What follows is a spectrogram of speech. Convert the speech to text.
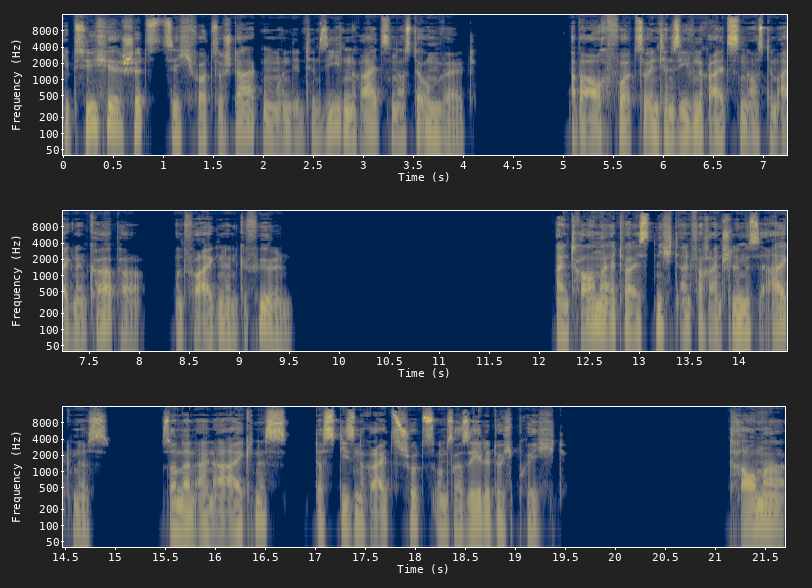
Die Psyche schützt sich vor zu starken und intensiven Reizen aus der Umwelt. aber auch vor zu intensiven Reizen aus dem eigenen Körper und vor eigenen Gefühlen. Ein Trauma etwa ist nicht einfach ein schlimmes Ereignis, sondern ein Ereignis, das diesen Reizschutz unserer Seele durchbricht. Trauma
